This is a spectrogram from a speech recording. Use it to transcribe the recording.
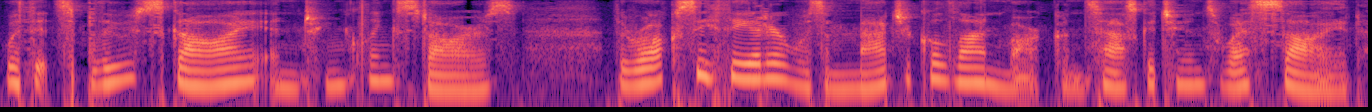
With its blue sky and twinkling stars, the Roxy Theatre was a magical landmark on Saskatoon's west side.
